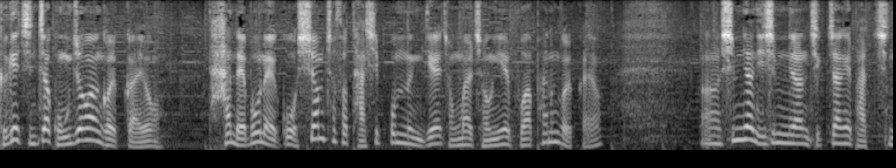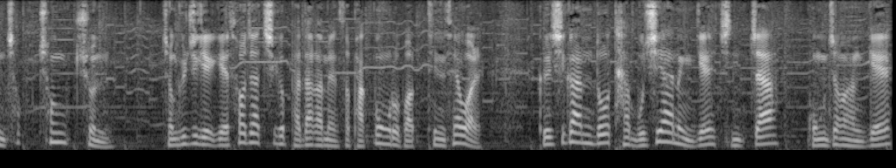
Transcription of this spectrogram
그게 진짜 공정한 걸까요? 다 내보내고 시험 쳐서 다시 뽑는 게 정말 정의에 부합하는 걸까요? 어, 10년, 20년 직장에 바친 청, 청춘, 정규직에게 서자 취급 받아가면서 박봉으로 버틴 세월, 그 시간도 다 무시하는 게 진짜 공정한 게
